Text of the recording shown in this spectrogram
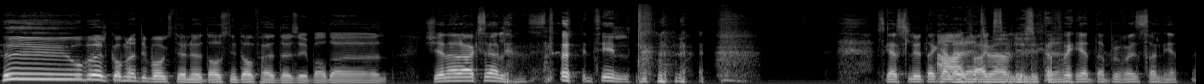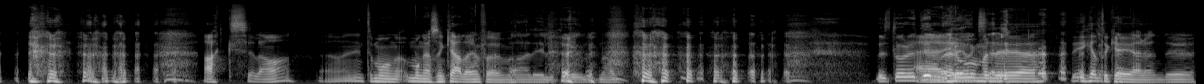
Hej och välkomna tillbaks till ett avsnitt av Fantasypodden! Tjenare Axel! Står det till? Ska jag sluta kalla Ja, dig för Axel? Du ska lite- få heta professorn igen. Axel, ja. Det är inte många, många som kallar den för. Men... Ja, det är lite roligt namn. Hur står det till med Nej, dig jo, Axel? men det är, det är helt okej den. Det är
